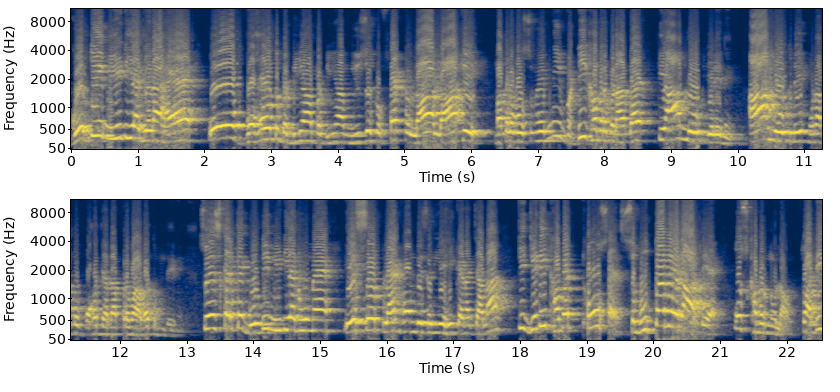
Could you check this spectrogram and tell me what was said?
ਗੋਦੀ ਮੀਡੀਆ ਜਿਹੜਾ ਹੈ, ਉਹ ਬਹੁਤ ਵੱਡੀਆਂ ਵੱਡੀਆਂ 뮤직 ਇਫੈਕਟ ਲਾ ਲਾ ਕੇ ਮਤਲਬ ਉਸ ਨੂੰ ਇੰਨੀ ਵੱਡੀ ਖਬਰ ਬਣਾਉਂਦਾ ਹੈ ਕਿ ਆਮ ਲੋਕ ਜਿਹੜੇ ਨੇ, ਆਮ ਲੋਕ ਨੇ ਉਹਨਾਂ ਤੋਂ ਬਹੁਤ ਜ਼ਿਆਦਾ ਪ੍ਰਭਾਵਿਤ ਹੁੰਦੇ ਨੇ। ਸੋ ਇਸ ਕਰਕੇ ਗੋਦੀ ਮੀਡੀਆ ਨੂੰ ਮੈਂ ਇਸ ਪਲੇਟਫਾਰਮ ਦੇ ਜ਼ਰੀਏ ਹੀ ਕਹਿਣਾ ਚਾਹਨਾ ਕਿ ਜਿਹੜੀ ਖਬਰ ਠੋਸ ਹੈ, ਸਬੂਤਾਂ ਦੇ ਆਧਾਰ ਤੇ ਹੈ, ਉਸ ਖਬਰ ਨੂੰ ਲਾਓ। ਤੁਹਾਡੀ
